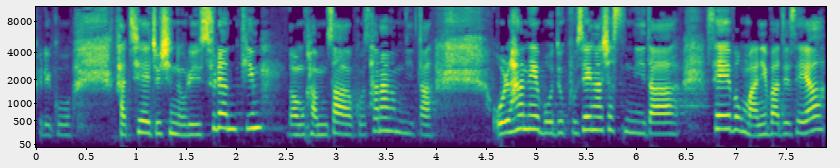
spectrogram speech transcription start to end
그리고 같이 해주신 우리 수련팀 너무 감사하고 사랑합니다. 올 한 해 모두 고생하셨습니다. 새해 복 많이 받으세요.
